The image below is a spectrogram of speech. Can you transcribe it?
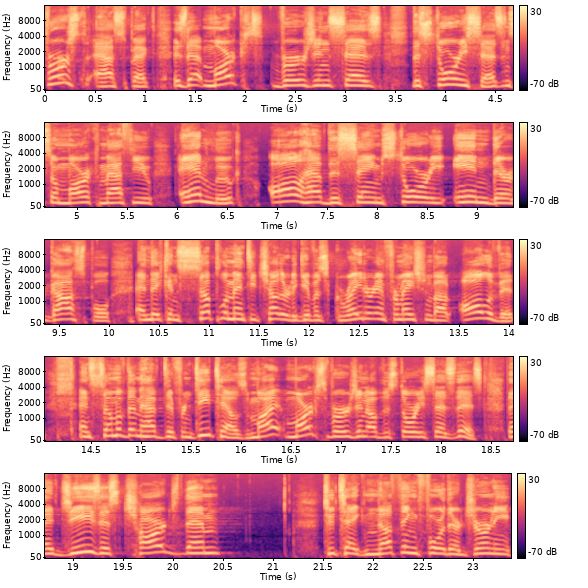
first aspect is that Mark's version says, the story says, and so Mark, Matthew, and Luke all have this same story in their gospel, and they can supplement each other to give us greater information about all of it. And some of them have different details. My, Mark's version of the story says this that Jesus charged them to take nothing for their journey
